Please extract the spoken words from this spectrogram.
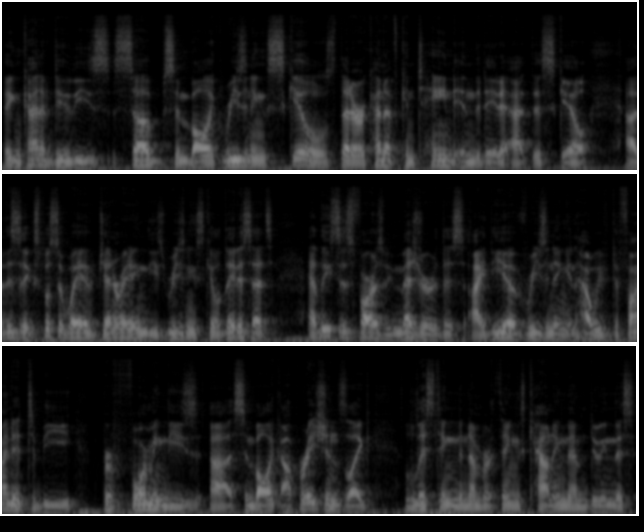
they can kind of do these sub-symbolic reasoning skills that are kind of contained in the data at this scale uh, this is an explicit way of generating these reasoning skill data sets, at least as far as we measure this idea of reasoning and how we've defined it to be performing these uh, symbolic operations like listing the number of things, counting them, doing this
